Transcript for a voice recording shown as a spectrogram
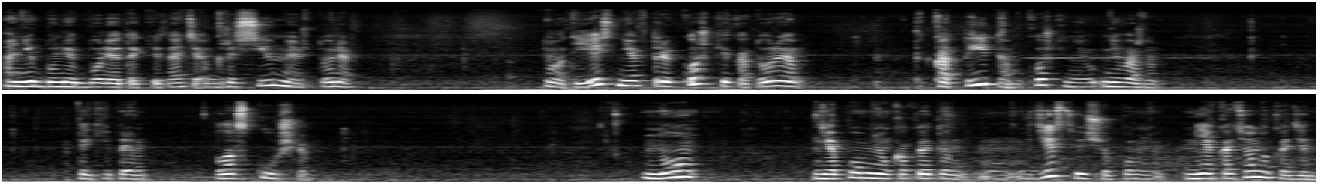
они были более такие, знаете, агрессивные, что ли. Вот, есть некоторые кошки, которые... Коты, там, кошки, не- неважно. Такие прям ласкуши. Но я помню, как это в детстве еще помню. У меня котенок один.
